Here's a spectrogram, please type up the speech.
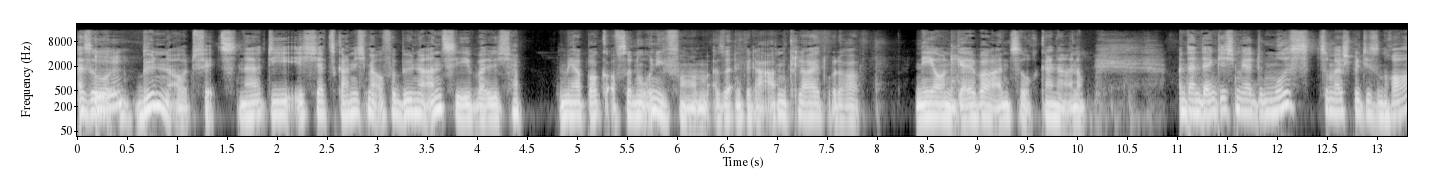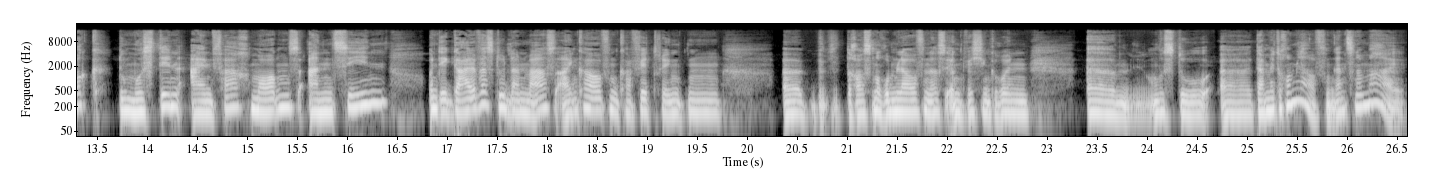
Also mhm. Bühnenoutfits, ne, die ich jetzt gar nicht mehr auf der Bühne anziehe, weil ich habe mehr Bock auf so eine Uniform. Also entweder Abendkleid oder neongelber Anzug, keine Ahnung. Und dann denke ich mir, du musst zum Beispiel diesen Rock, du musst den einfach morgens anziehen und egal was du dann machst, einkaufen, Kaffee trinken, äh, draußen rumlaufen aus irgendwelchen Gründen, ähm, musst du äh, damit rumlaufen, ganz normal.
